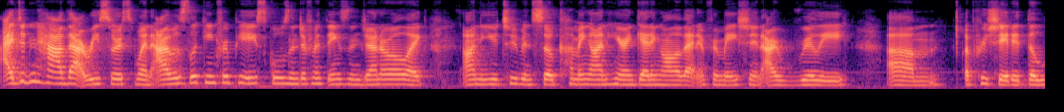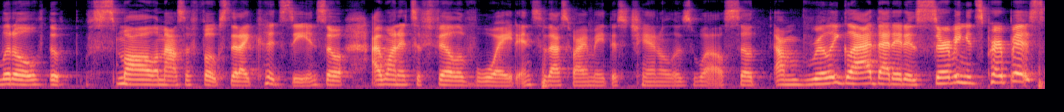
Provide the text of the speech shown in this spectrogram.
I didn't have that resource when I was looking for PA schools and different things in general, like on YouTube. And so coming on here and getting all of that information, I really um, appreciated the little, the small amounts of folks that I could see. And so I wanted to fill a void. And so that's why I made this channel as well. So I'm really glad that it is serving its purpose.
